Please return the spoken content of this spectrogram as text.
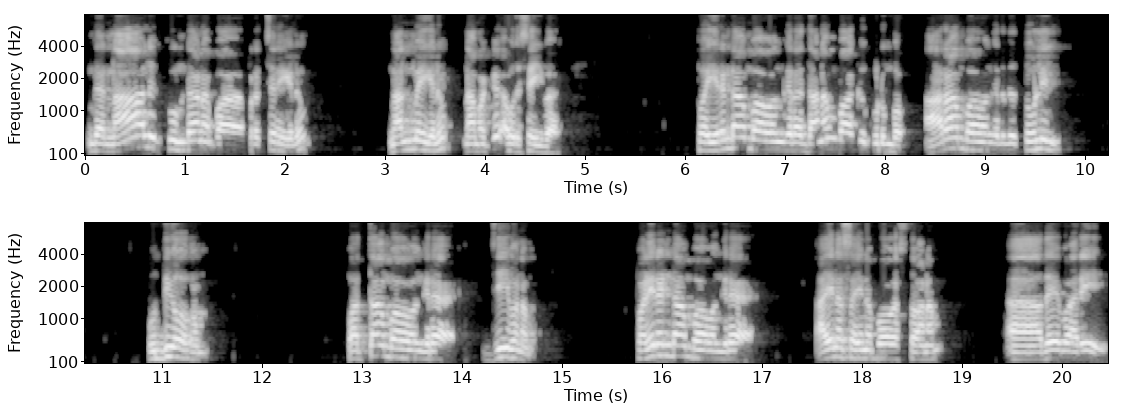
இந்த நாலுக்கு உண்டான ப- பிரச்சனைகளும் நன்மைகளும் நமக்கு அவர் செய்வார். இப்ப இரண்டாம் பாவங்கிற தனம் வாக்கு குடும்பம் ஆறாம் பாவங்கிறது தொழில் உத்தியோகம் பத்தாம் பாவங்கிற ஜீவனம் பனிரெண்டாம் பாவங்கிற அயன சயன போகஸ்தானம். ஆஹ் அதே மாதிரி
